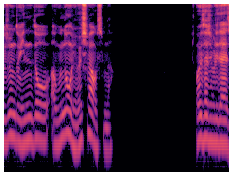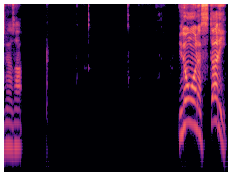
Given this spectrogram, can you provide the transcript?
요즘도 인도 아, 운동을 열심히 하고 있습니다 어디서 want to study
